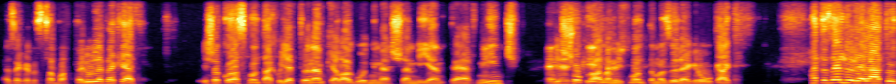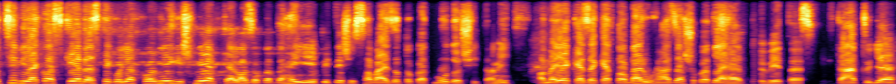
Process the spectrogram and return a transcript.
ezeket a szabad területeket, és akkor azt mondták, hogy ettől nem kell aggódni, mert semmi ilyen terv nincs, Ehhez és sokan, képest... amit mondtam, az öreg rókák, Hát az előrelátó civilek azt kérdezték, hogy akkor mégis miért kell azokat a helyi építési szabályzatokat módosítani, amelyek ezeket a beruházásokat lehetővé teszik. Tehát ugye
